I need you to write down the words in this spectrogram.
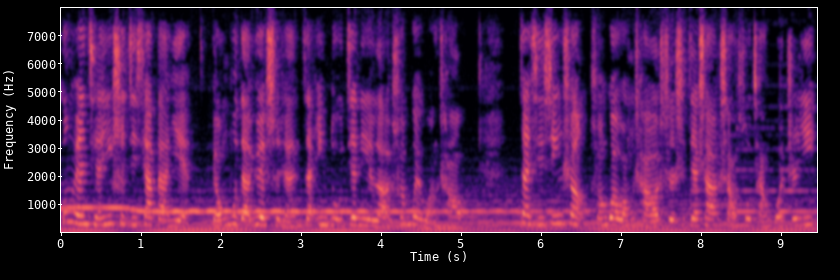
公元前一世纪下半叶，游牧的月氏人在印度建立了双贵王朝。在其兴盛，双贵王朝是世界上少数强国之一。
